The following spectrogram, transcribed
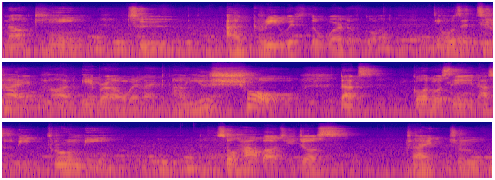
now came to agree with the word of God, there was a time how and Abraham were like, Are you sure that God was saying it has to be through me? So how about you just try through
